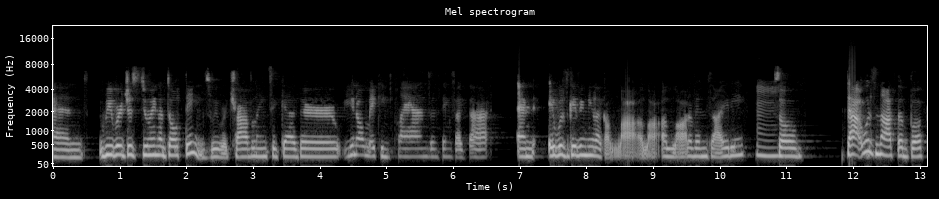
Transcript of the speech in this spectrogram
and we were just doing adult things. We were traveling together, you know, making plans and things like that. And it was giving me like a lot, a lot, a lot of anxiety. Mm. So that was not the book.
